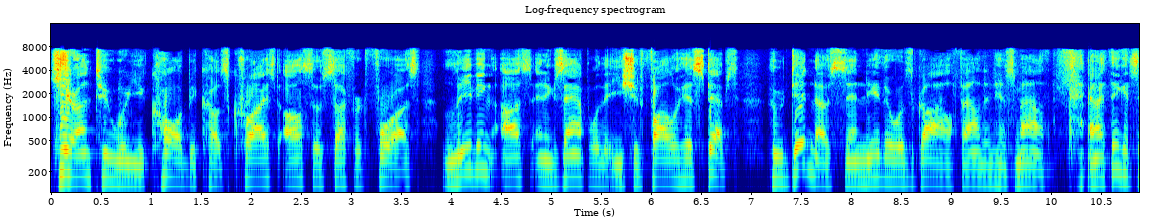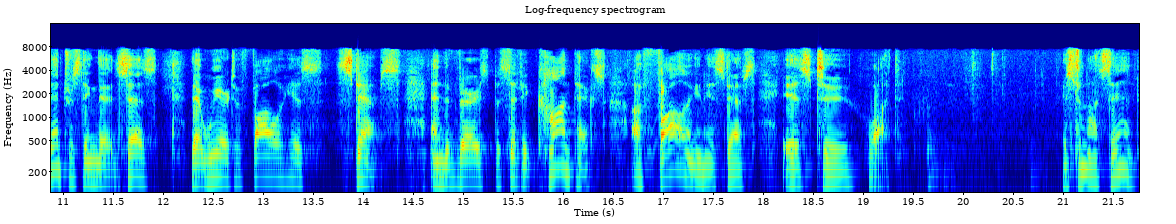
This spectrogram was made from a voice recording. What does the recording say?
hereunto were ye called, because Christ also suffered for us, leaving us an example that ye should follow his steps, who did no sin, neither was guile found in his mouth. And I think it's interesting that it says that we are to follow his steps. And the very specific context of following in his steps is to what? Is to not sin.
